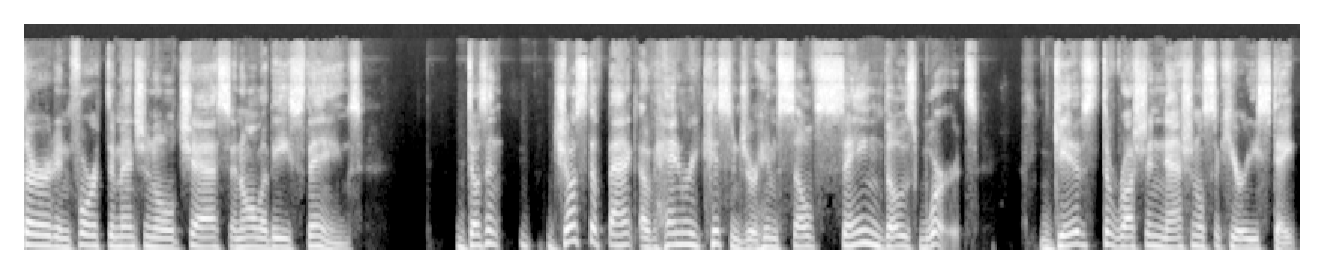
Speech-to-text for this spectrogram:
third and fourth dimensional chess, and all of these things, doesn't just the fact of Henry Kissinger himself saying those words gives the Russian national security state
